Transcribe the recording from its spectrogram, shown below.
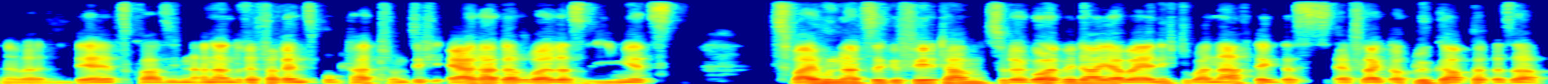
Weil der jetzt quasi einen anderen Referenzpunkt hat und sich ärgert darüber, dass ihm jetzt zwei Hundertstel gefehlt haben zu der Goldmedaille, aber er nicht darüber nachdenkt, dass er vielleicht auch Glück gehabt hat, dass er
